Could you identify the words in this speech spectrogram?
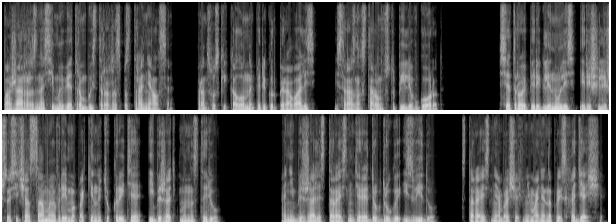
Пожар, разносимый ветром, быстро распространялся, Французские колонны перегруппировались и с разных сторон вступили в город. Все трое переглянулись и решили, что сейчас самое время покинуть укрытие и бежать к монастырю. Они бежали, стараясь не терять друг друга из виду, стараясь не обращать внимания на происходящее.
